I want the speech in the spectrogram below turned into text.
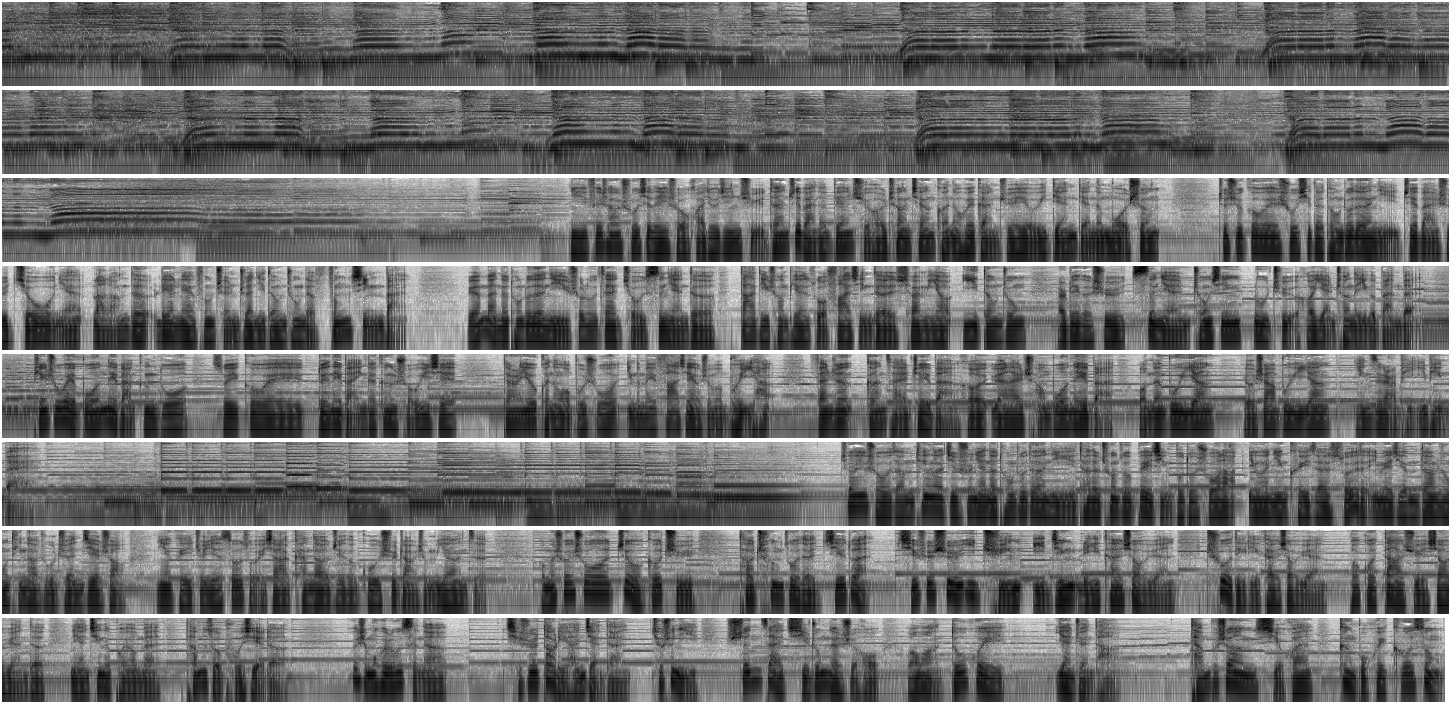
非常熟悉的一首怀旧金曲，但这版的编曲和唱腔可能会感觉有一点点的陌生。这是各位熟悉的《同桌的你》，这版是九五年老狼的《恋恋风尘》专辑当中的风行版。原版的《同桌的你》收录在九四年的大地唱片所发行的《校园民谣一》当中，而这个是次年重新录制和演唱的一个版本。平时我也播那版更多，所以各位对那版应该更熟一些。当然也有可能我不说，您都没发现有什么不一样。反正刚才这版和原来常播那版，我们不一样，有啥不一样？您自个儿品一品呗。这样一首咱们听了几十年的《同桌的你》，它的创作背景不多说了，因为您可以在所有的音乐节目当中听到主持人介绍，您也可以直接搜索一下，看到这个故事长什么样子。我们说一说这首歌曲，它创作的阶段，其实是一群已经离开校园、彻底离开校园，包括大学校园的年轻的朋友们，他们所谱写的。为什么会如此呢？其实道理很简单，就是你身在其中的时候，往往都会厌倦它，谈不上喜欢，更不会歌颂。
